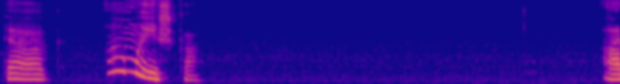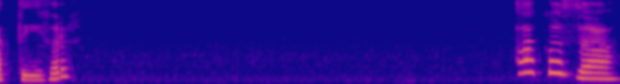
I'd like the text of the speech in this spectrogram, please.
Так. А мишка? А тигр? А коза?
